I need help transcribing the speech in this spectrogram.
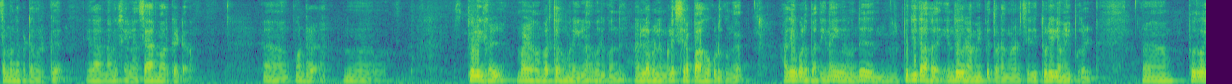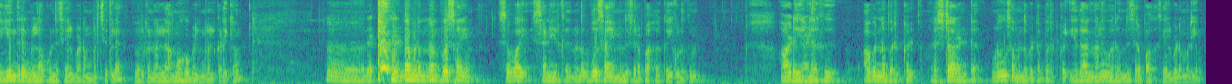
சம்மந்தப்பட்ட ஒர்க்கு எதாக இருந்தாலும் செய்யலாம். ஷேர் மார்க்கெட் போன்ற தொழில்கள் வ- வர்த்தக முறைகள்லாம் இவருக்கு வந்து நல்ல பலன்களை சிறப்பாக கொடுக்குங்க. அதே போல் பார்த்தீங்கன்னா இவர் வந்து புதிதாக எந்த ஒரு அமைப்பை தொடங்கினாலும் சரி தொழில் அமைப்புகள் பொதுவாக இயந்திரங்கள்லாம் கொண்டு செயல்படும் பட்சத்தில் இவருக்கு நல்ல அமோக பலன்கள் கிடைக்கும். ரெண்டாம் இடம் தான் விவசாயம் செவ்வாய் சனி இருக்கிறதுனால விவசாயம் வந்து சிறப்பாக கை கொடுக்கும். ஆடை அழகு ஆபரண பொருட்கள் ரெஸ்டாரண்ட் உணவு சம்மந்தப்பட்ட பொருட்கள் எதாக இருந்தாலும் இவர் வந்து சிறப்பாக செயல்பட முடியும்.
